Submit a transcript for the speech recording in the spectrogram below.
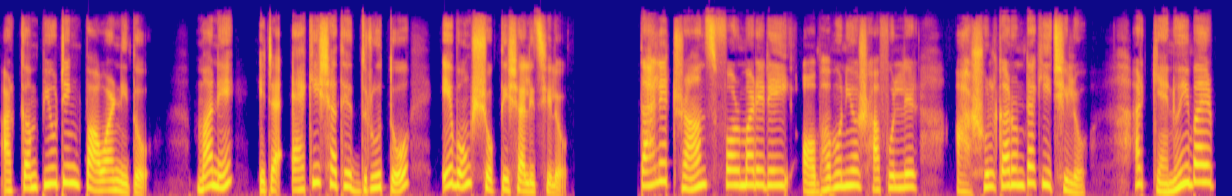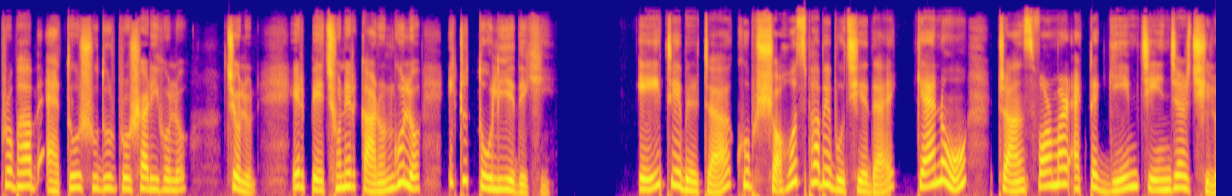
আর কম্পিউটিং পাওয়ার নিত। মানে এটা একই সাথে দ্রুত এবং শক্তিশালী ছিল। তাহলে ট্রান্সফর্মারের এই অভাবনীয় সাফল্যের আসল কারণটা কি ছিল? আর কেনই বা এর প্রভাব এত সুদূর প্রসারী হল? চলুন, এর পেছনের কারণগুলো একটু তলিয়ে দেখি। এই টেবিলটা খুব সহজভাবে বুঝিয়ে দেয় কেন ট্রান্সফর্মার একটা গেম চেঞ্জার ছিল?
